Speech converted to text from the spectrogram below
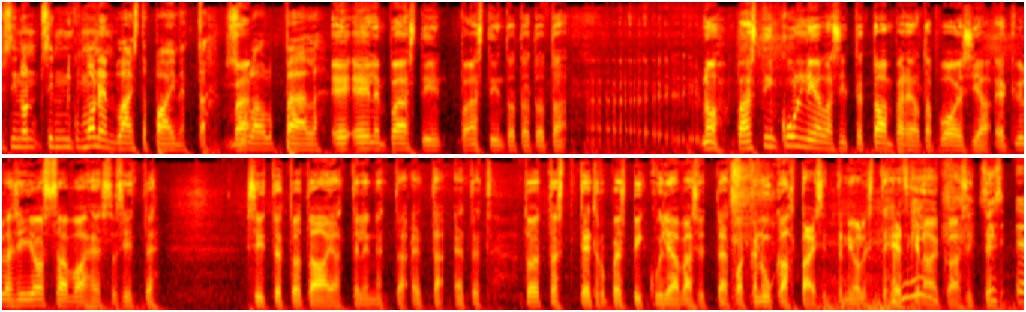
siinä on, siinä on niin kuin monenlaista painetta sulla ollut päällä. E- eilen päästiin, päästiin tota, tota, äh, no, päästiin kunnialla sitten Tampereelta pois ja, ja kyllä siinä jossain vaiheessa sitten, sitten tota, ajattelin, että, että, että, että toivottavasti teitä rupesi pikkuhiljaa väsyttää, että vaikka nukahtaisitte, niin olisitte hetken Niin. aikaa sitten. Siis, äh,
